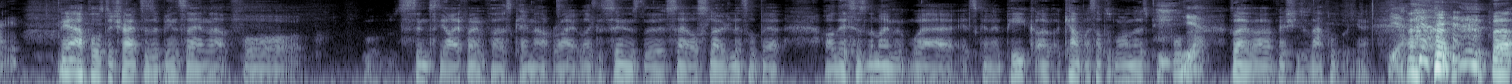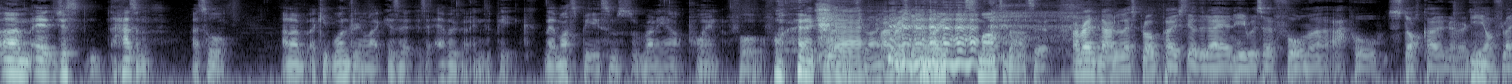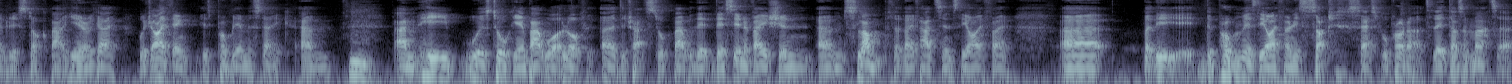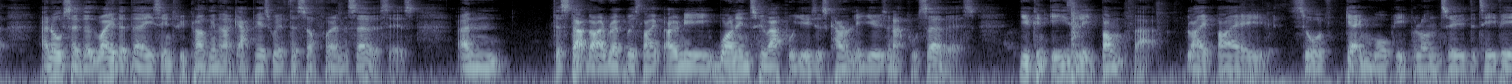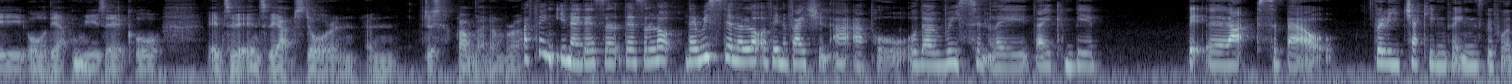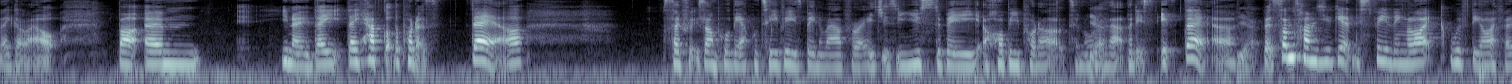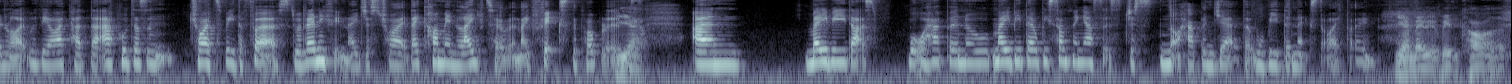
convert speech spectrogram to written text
Yeah, Apple's detractors have been saying that for since the iPhone first came out, right? Like as soon as the sales slowed a little bit, oh, this is the moment where it's going to peak. I, I count myself as one of those people. Yeah. because I have, I have issues with Apple, but yeah. Yeah. but um, it just hasn't at all. And I, I keep wondering, like, is it is it ever going to peak? There must be some sort of running out point for for their growth, Yeah, right? I read very smart about it. I read an analyst blog post the other day, and he was a former Apple stock owner, and he Hmm. offloaded his stock about a year ago, which I think is probably a mistake. Um, Hmm. um, he was talking about what a lot of uh, detractors talk about with it, this innovation um, slump that they've had since the iPhone. Uh, but the the problem is the iPhone is such a successful product that it doesn't matter, and also the way that they seem to be plugging that gap is with the software and the services. And the stat that I read was like only one in two Apple users currently use an Apple service. You can easily bump that like by sort of getting more people onto the TV or the Apple Music or into into the App Store and and just bump that number up. I think you know there's a there's a lot there is still a lot of innovation at Apple, although recently they can be a bit lax about fully checking things before they go out. But um, you know they they have got the products there. So, for example, the Apple TV has been around for ages. It used to be a hobby product and all Yeah. of that, but it's it's there. Yeah. But sometimes you get this feeling, like with the iPhone, like with the iPad, that Apple doesn't try to be the first with anything. They just try. They come in later and they fix the problems. Yeah. And maybe that's what will happen, or maybe there'll be something else that's just not happened yet that will be the next iPhone. Yeah, maybe it'll be the car that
